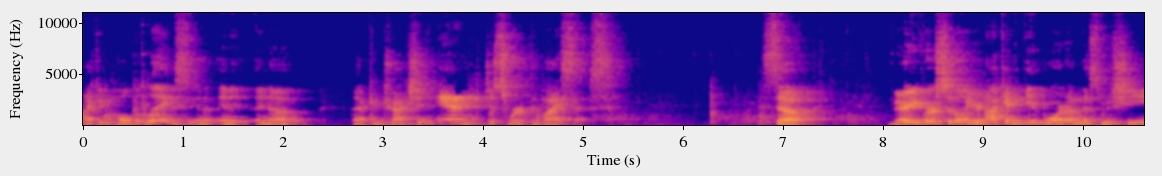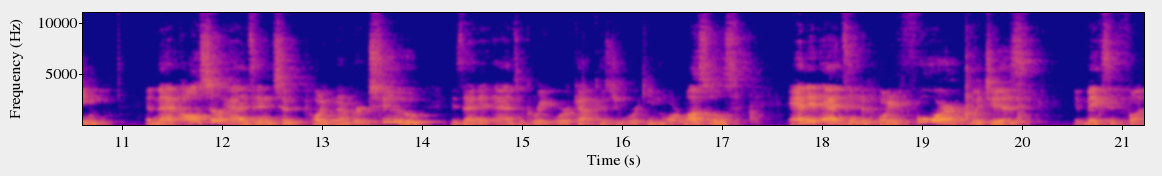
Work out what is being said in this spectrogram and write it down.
I can hold the legs in, a, in, a, in a, that contraction and just work the biceps. So, very versatile, you're not gonna get bored on this machine. And that also adds into point number two, is that it adds a great workout because you're working more muscles. And it adds into point four, which is it makes it fun.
